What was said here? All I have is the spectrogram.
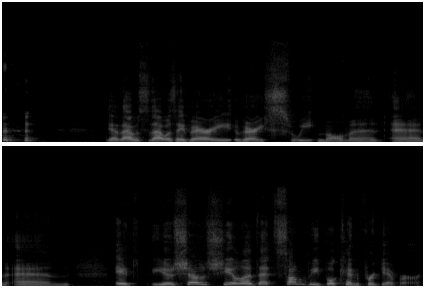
yeah, that was that was a very very sweet moment, and and it you know, shows Sheila that some people can forgive her.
